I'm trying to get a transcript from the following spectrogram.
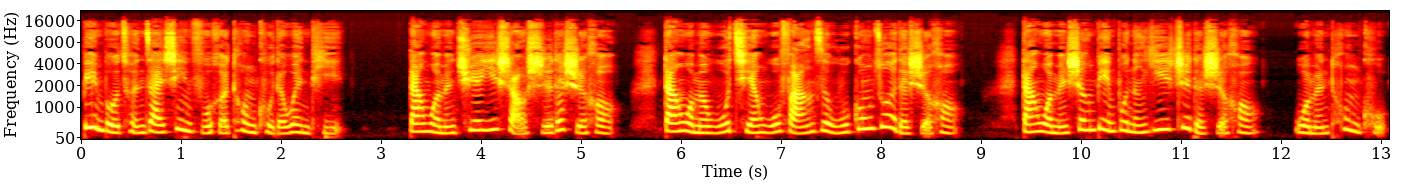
并不存在幸福和痛苦的问题。当我们缺衣少食的时候，当我们无钱无房子无工作的时候，当我们生病不能医治的时候，我们痛苦。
